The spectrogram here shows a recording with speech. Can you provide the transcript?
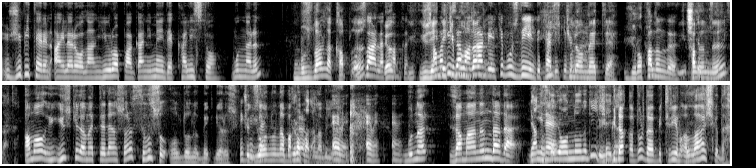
Jüpiter'in ayları olan Europa, Ganymede, Kalisto bunların Buzlarla kaplı. buzlarla ve kaplı. Yüzeyindeki Ama bir zamanlar buzlar belki buz değildi tabii 100 ki bunlar. kilometre Avrupa'nın Kalınlığı. içi de buz kalınlığı zaten. ama o 100 kilometreden sonra sıvı su olduğunu bekliyoruz. Ne Çünkü güzel. yoğunluğuna bakarak Avrupa'da. bulabiliyoruz. Evet, evet, evet. Bunlar zamanında da Yalnız yine... da yoğunluğunu değil. Şeyde, Bir dakika dur da bitireyim Allah aşkına.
